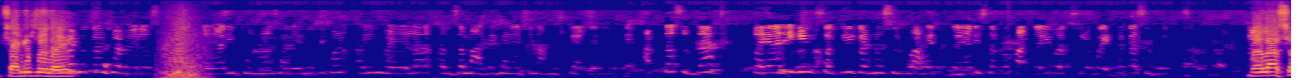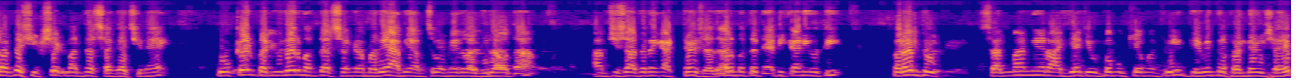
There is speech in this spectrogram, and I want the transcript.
सांगितलेलं आहे निवडणुकांच्या वेळेला सुद्धा तयारी पूर्ण झालेली होती पण ऐन वेळेला अर्ज मागे घेण्याची नामुष्की आलेली होती आता सुद्धा तयारी ही सगळीकडनं सुरू तयारी सर्व पातळीवर सुरू बैठका सुरू आहेत. मला असं वाटतं शिक्षक मतदारसंघाची नाही. कोकण पदवीधर मतदारसंघामध्ये आम्ही आमचा उमेदवार दिला होता. आमची साधारण एक अठ्ठावीस हजार मतं त्या ठिकाणी होती. परंतु सन्मान्य राज्याचे उपमुख्यमंत्री देवेंद्र फडणवीस साहेब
